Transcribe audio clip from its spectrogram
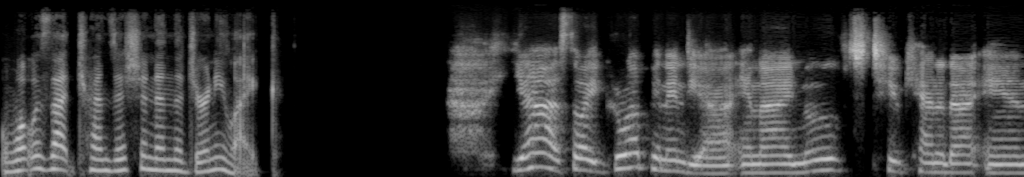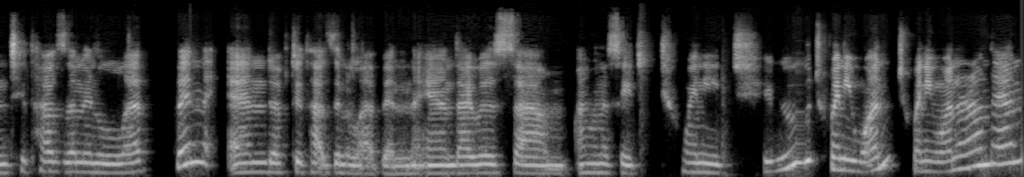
what was that transition and the journey like? Yeah, so I grew up in India and I moved to Canada in 2011, end of 2011. And I was, um, I want to say 22, 21, 21 around then.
